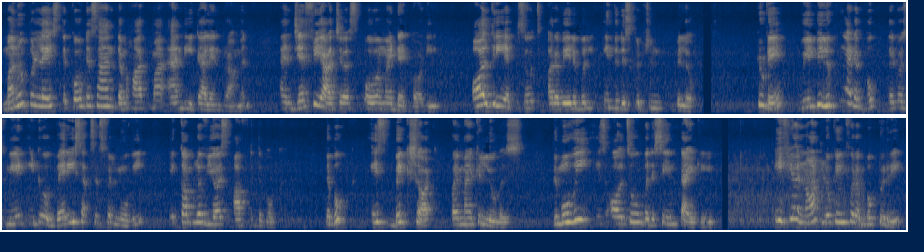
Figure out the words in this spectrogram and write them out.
Manu Pillai's The Courtesan, the Mahatma, and the Italian Brahmin, and Jeffrey Archer's Over My Dead Body. All three episodes are available in the description below. Today, we'll be looking at a book that was made into a very successful movie a couple of years after the book. The book is Big Short by Michael Lewis. The movie is also by the same title. If you're not looking for a book to read,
